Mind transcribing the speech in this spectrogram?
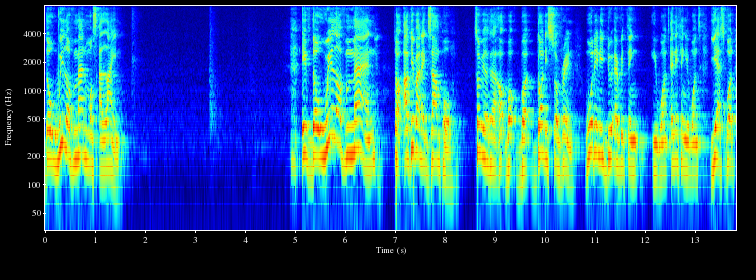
the will of man must align. If the will of man, so I'll give an example. Some of you are like, oh, but, but God is sovereign. Wouldn't he do everything he wants, anything he wants? Yes, but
